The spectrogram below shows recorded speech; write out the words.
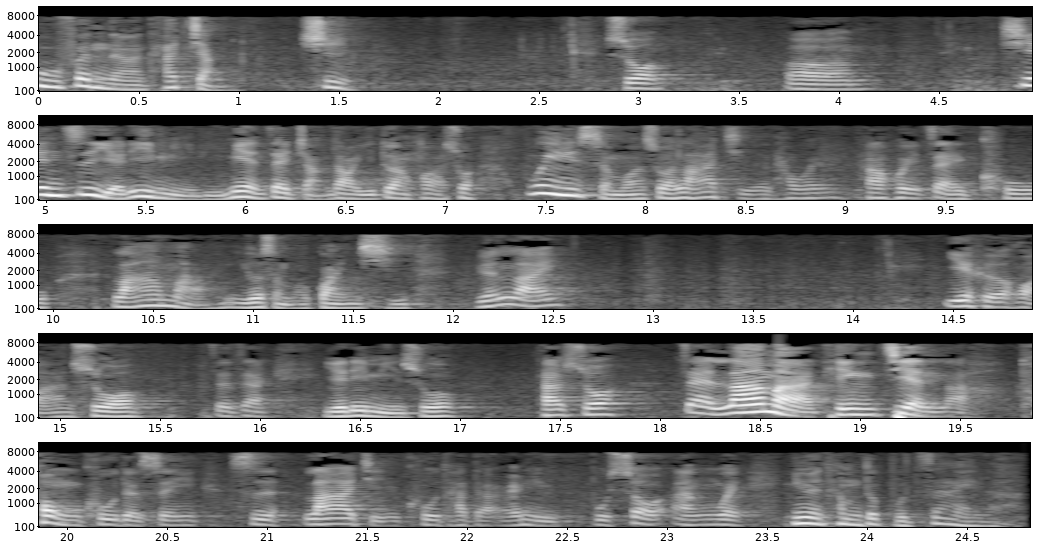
部分呢，他讲是说，呃，先知耶利米里面在讲到一段话说，说为什么说拉结他会他会在哭，拉玛有什么关系？原来。”耶和华说：“这在耶利米说，他说在拉玛听见了痛哭的声音，是拉杰哭，他的儿女不受安慰，因为他们都不在了。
